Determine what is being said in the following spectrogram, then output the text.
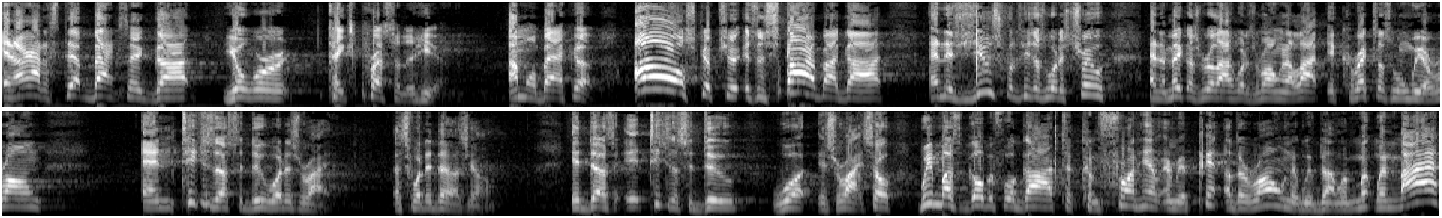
And I got to step back and say, God, your word takes precedent here. I'm going to back up. All scripture is inspired by God and is useful to teach us what is true and to make us realize what is wrong in our life. It corrects us when we are wrong and teaches us to do what is right. That's what it does, y'all. It does, it teaches us to do what is right. So we must go before God to confront Him and repent of the wrong that we've done. When, when my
